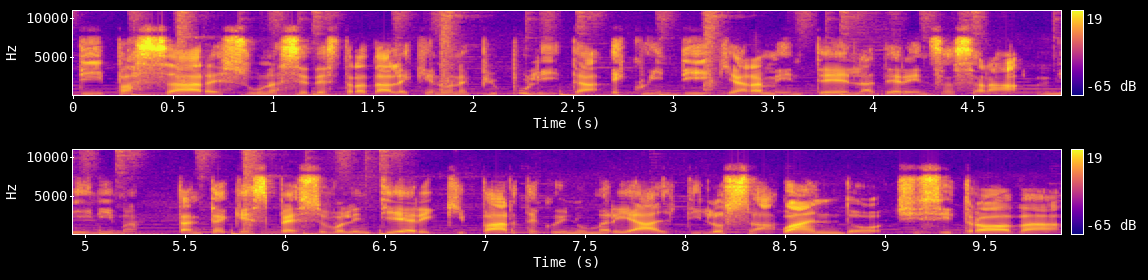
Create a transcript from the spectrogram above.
di passare su una sede stradale che non è più pulita e quindi chiaramente l'aderenza sarà minima. Tant'è che spesso e volentieri chi parte con i numeri alti lo sa, quando ci si trova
